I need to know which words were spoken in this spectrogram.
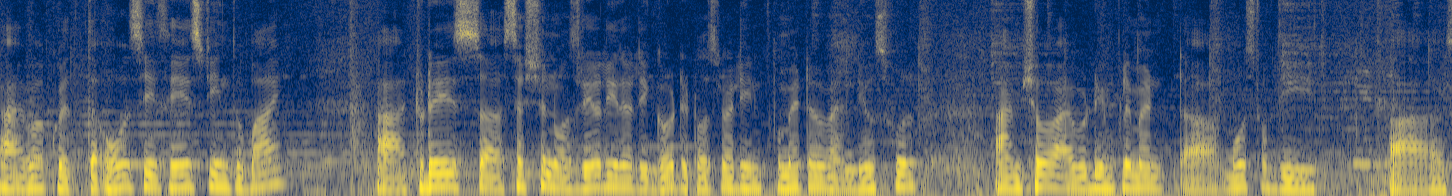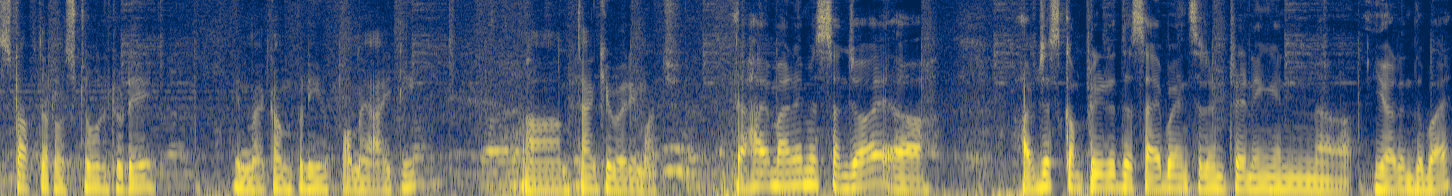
I work with the Overseas ASD in Dubai. Uh, today's uh, session was really, really good. It was really informative and useful. I'm sure I would implement uh, most of the uh, stuff that was told today in my company for my IT. Um, thank you very much. Yeah, hi, my name is Sanjoy. Uh, I've just completed the cyber incident training in uh, here in Dubai,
